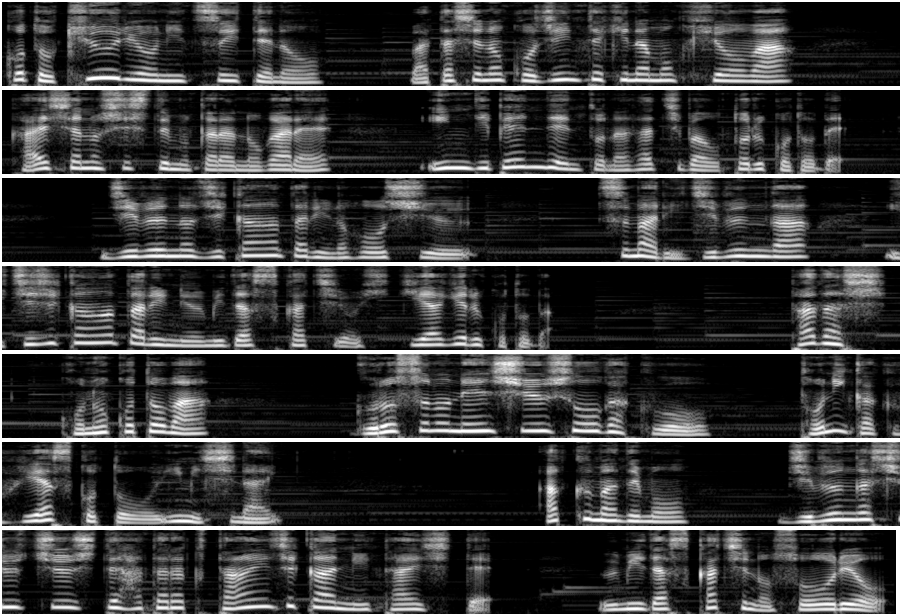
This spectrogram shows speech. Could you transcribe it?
こと給料についての私の個人的な目標は、会社のシステムから逃れ、インディペンデントな立場を取ることで、自分の時間あたりの報酬、つまり自分が1時間あたりに生み出す価値を引き上げることだ。ただし、このことは、グロスの年収総額をとにかく増やすことを意味しない。あくまでも自分が集中して働く単位時間に対して生み出す価値の総量、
